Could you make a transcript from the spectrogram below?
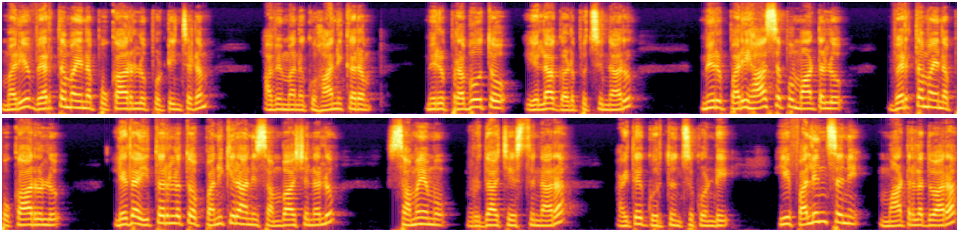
మరియు వ్యర్థమైన పుకారులు పుట్టించడం అవి మనకు హానికరం. మీరు ప్రభువుతో ఎలా గడుపుచున్నారు? మీరు పరిహాసపు మాటలు వ్యర్థమైన పుకారులు లేదా ఇతరులతో పనికిరాని సంభాషణలు సమయము వృధా చేస్తున్నారా? అయితే గుర్తుంచుకోండి ఈ ఫలించని మాటల ద్వారా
